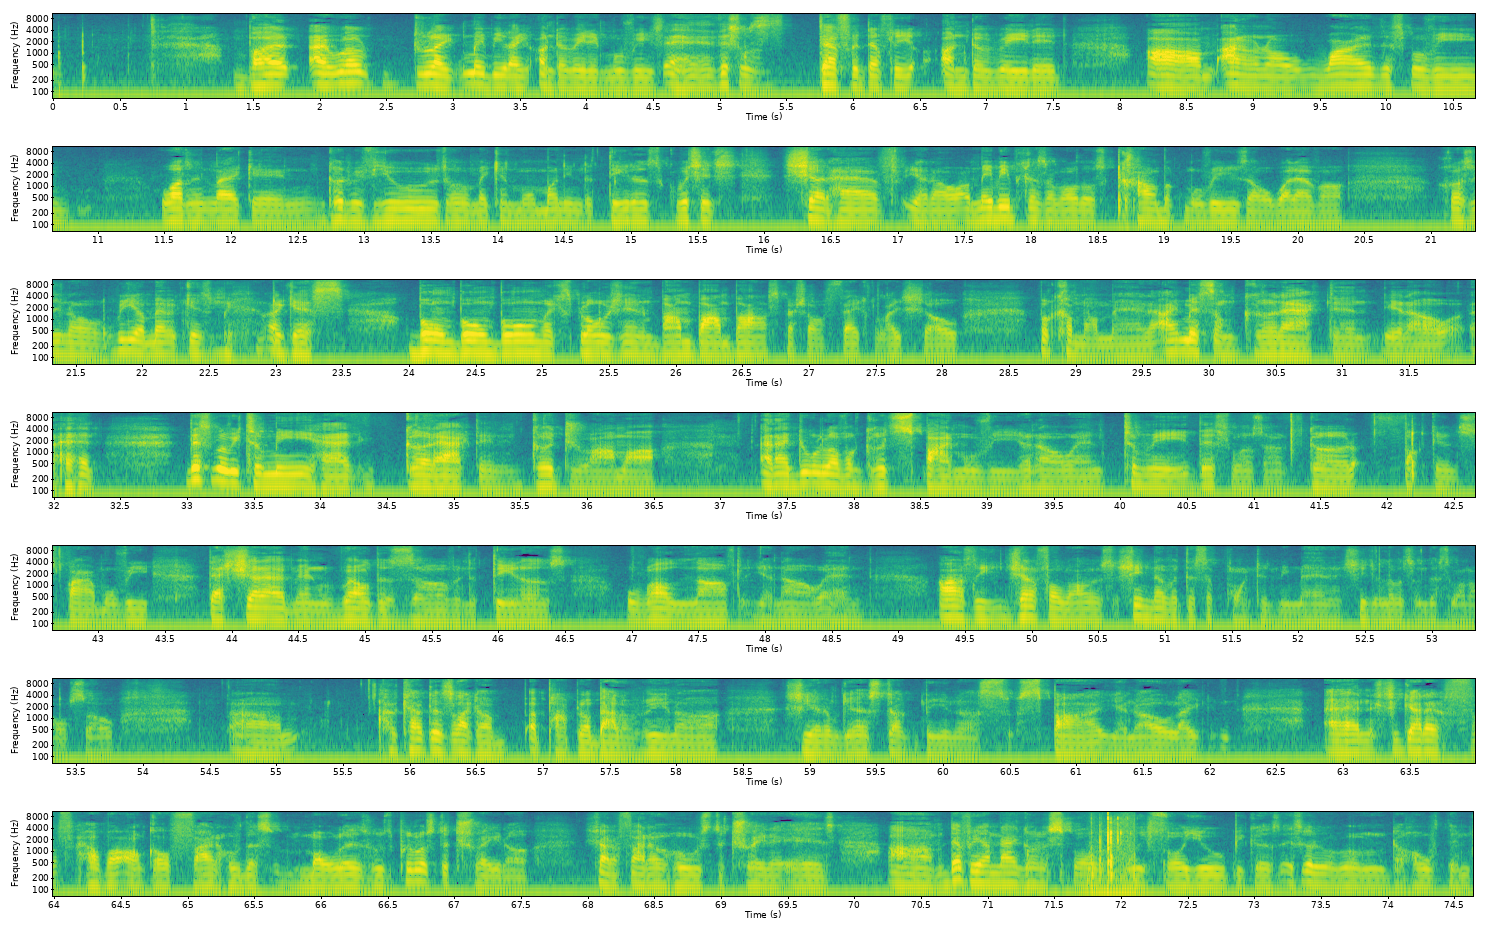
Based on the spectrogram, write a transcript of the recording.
But I will do like maybe like underrated movies, and this was definitely definitely underrated. Um, I don't know why this movie wasn't like in good reviews or making more money in the theaters, which it sh- should have, you know, or maybe because of all those comic book movies or whatever. Because, you know, we Americans, I guess, boom, boom, boom, explosion, bomb, bomb, bomb, special effects, light show. But come on, man, I miss some good acting, you know, and this movie to me had good acting, good drama, and I do love a good spy movie, you know. And to me, this was a good fucking spy movie that should have been well deserved in the theaters, well loved, you know. And honestly, Jennifer Lawrence, she never disappointed me, man, and she delivers in this one also. Um, her character is like a, a popular ballerina. She ended up getting stuck being a spy, you know, like and she gotta f- help her uncle find who this mole is, who's pretty much the traitor. Trying to find out who's the traitor is. Um, definitely, I'm not gonna spoil the movie for you because it's gonna ruin the whole thing,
